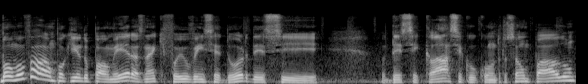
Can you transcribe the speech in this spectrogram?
Bom, vamos falar um pouquinho do Palmeiras, né? Que foi o vencedor desse, desse clássico contra o São Paulo.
